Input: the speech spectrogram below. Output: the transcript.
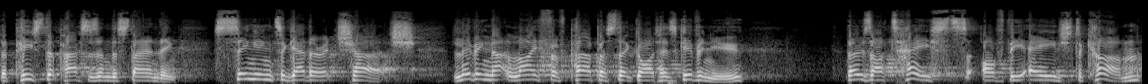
the peace that passes understanding, singing together at church, living that life of purpose that God has given you. Those are tastes of the age to come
